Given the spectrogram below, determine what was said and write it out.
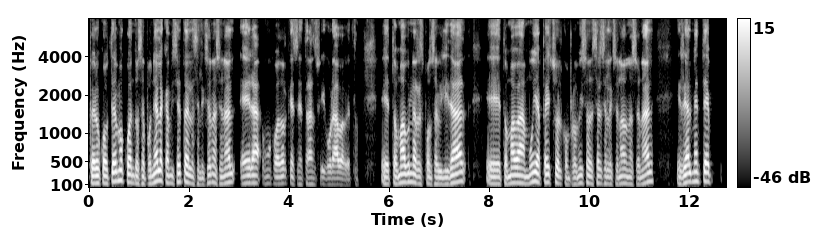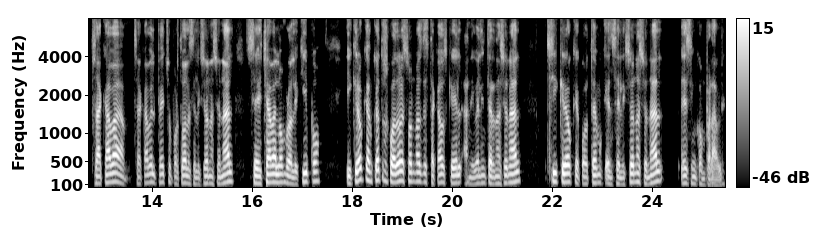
Pero Cuauhtémoc cuando se ponía la camiseta de la selección nacional era un jugador que se transfiguraba, Beto. Eh, tomaba una responsabilidad, tomaba muy a pecho el compromiso de ser seleccionado nacional y realmente sacaba, sacaba el pecho por toda la selección nacional, se echaba el hombro al equipo y creo que aunque otros jugadores son más destacados que él a nivel internacional, sí creo que Cuauhtémoc en selección nacional es incomparable.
